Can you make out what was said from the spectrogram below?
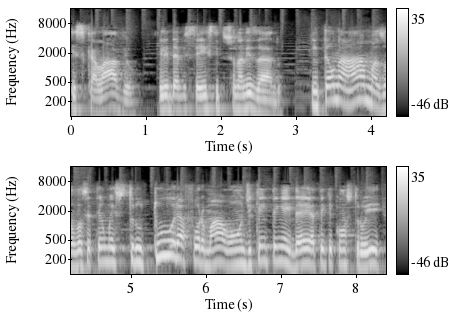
escalável, ele deve ser institucionalizado. Então, na Amazon, você tem uma estrutura formal onde quem tem a ideia tem que construir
